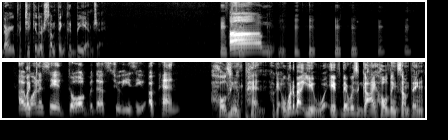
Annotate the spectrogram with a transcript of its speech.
very particular something could be, MJ? Um, I Like- want to say a dog, but that's too easy. A pen. holding a pen. Okay, what about you? If there was a guy holding something,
